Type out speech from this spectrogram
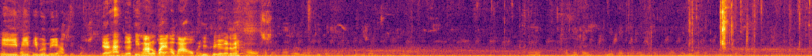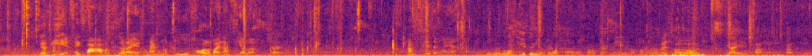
พี่พี่พี่บุญมีครับ เดี๋ยวถ้าเกิดทีมงานลงไปเอาหมาออกไปเถื่อนได้ไหมแล้วพี่ไอ้ฝามันคืออะไรอะข้างในมันคือท่อระบายน้ำเสียเหรอใช่น้ำเสียจากไหนอะต้องเดินระวังนิดนึงนะเพราะว่าทางต่อ จากนี่ไปท่อใหญ่ฝั่งฝั่งนู้น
